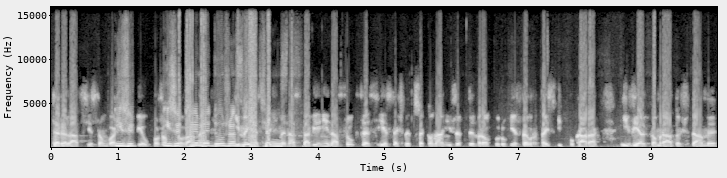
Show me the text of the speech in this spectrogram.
te relacje są właściwie I uporządkowane. życzymy dużo I my jesteśmy nastawieni na sukces i jesteśmy przekonani, że w tym roku również w europejskich pucharach i wielką radość damy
